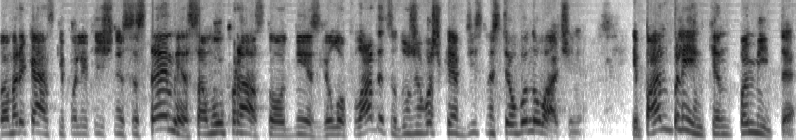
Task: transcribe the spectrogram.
в американській політичній системі самоуправство однієї з гілок влади це дуже важке в дійсності обвинувачення. І пан Блінкен, помітьте,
